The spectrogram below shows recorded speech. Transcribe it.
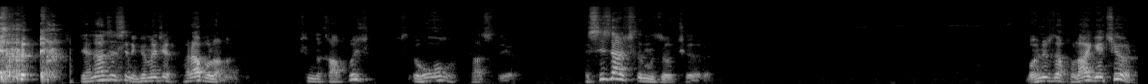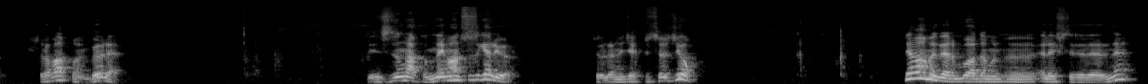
cenazesini gömecek para bulamadı. Şimdi kalkmış hukuk taslıyor. E siz açtınız o çığırı. Boynuzla kulağa geçiyor. Kusura bakmayın böyle. Dinsizin aklına imansız geliyor. Söylenecek bir söz yok. Devam edelim bu adamın e, eleştirilerine.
